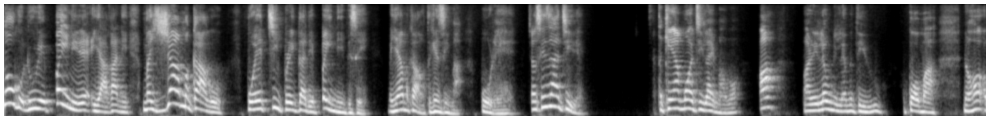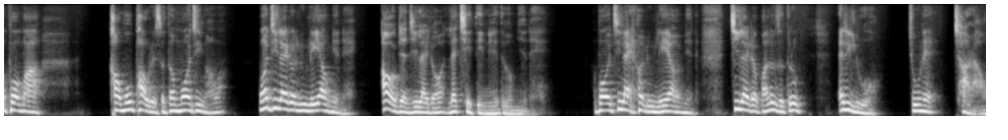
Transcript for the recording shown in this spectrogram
လို့ကိုလူတွေပိတ်နေတဲ့အရာကနေမရမကကိုပပွဲကြည့်ပြိတ္တတွေပိတ်နေပါစေမရမကောက်သခင်စီမှာပို့တယ်ကျွန်တော်စဉ်းစားကြည့်တယ်သခင်ကမော့ကြည့်လိုက်မှာပေါ့ဟာဘာတွေလုပ်နေလဲမသိဘူးအပေါ်မှာနော်အပေါ်မှာခေါင်းမိုးဖောက်တယ်ဆိုတော့မော့ကြည့်မှာပါမော့ကြည့်လိုက်တော့လူလေးယောက်မြင်တယ်အောက်ပြန်ကြည့်လိုက်တော့လက်ချေတည်နေသူမြင်တယ် အပေါ်ကြည့်လိုက်တော့လူလေးယောက်မြင်တယ်ကြည့်လိုက်တော့ဘာလို့ဆိုသူတို့အဲ့ဒီလူကိုကျိုးနဲ့ချတာ哦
